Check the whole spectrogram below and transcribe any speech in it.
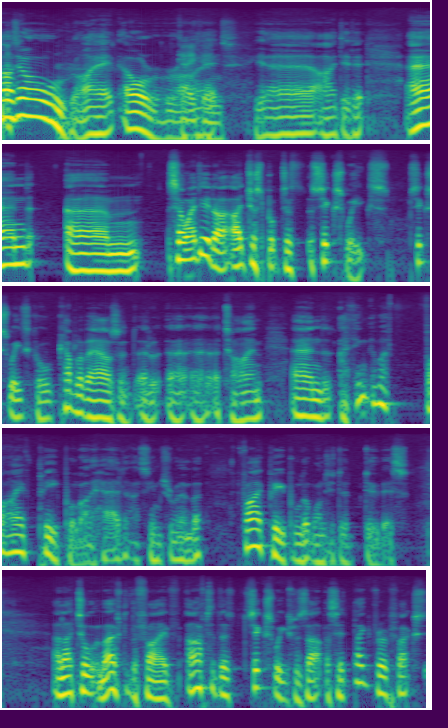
I said, all right, all right. Yeah, I did it," and um, so I did. I, I just booked a, six weeks, six weeks called, a couple of hours at a, a, a time, and I think there were five people I had. I seem to remember five people that wanted to do this, and I taught them after the five. After the six weeks was up, I said, "Thank you for very much.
